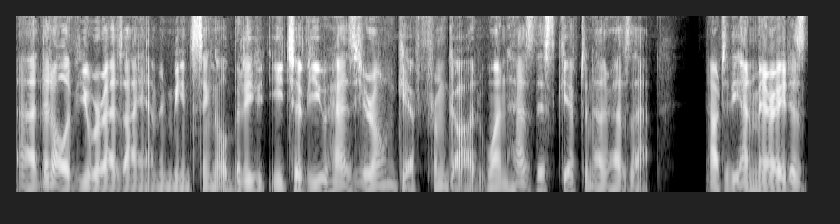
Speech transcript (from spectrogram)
uh, that all of you were as I am in being single, but each of you has your own gift from God. One has this gift, another has that. Now, to the unmarried as,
